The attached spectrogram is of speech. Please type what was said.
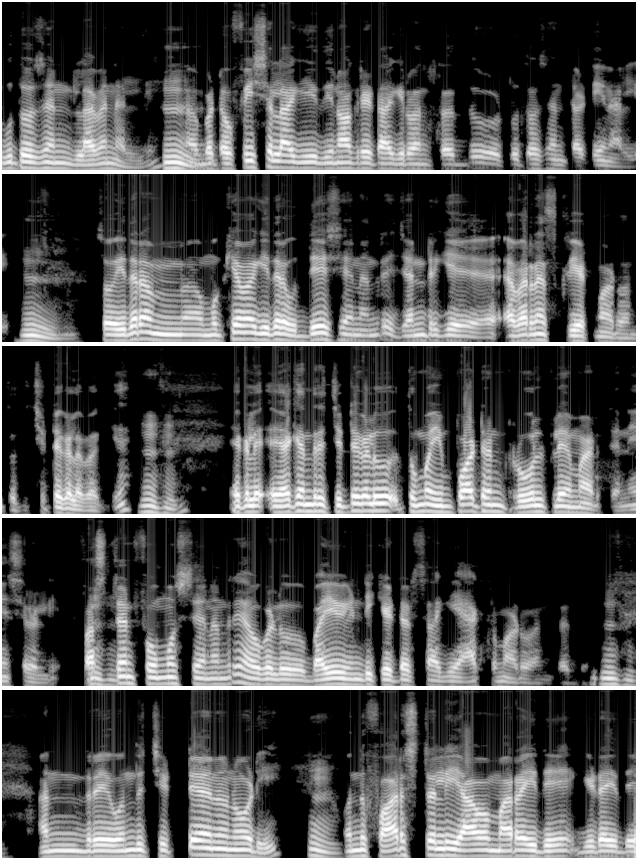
ಟೂ ತೌಸಂಡ್ ಲೆವೆನ್ ಅಲ್ಲಿ ಬಟ್ ಅಫಿಷಿಯಲ್ ಆಗಿ ಇದು ಇನಾಗ್ರೇಟ್ ಆಗಿರುವಂತದ್ದು ಟೂ ತೌಸಂಡ್ ತರ್ಟೀನ್ ಅಲ್ಲಿ. ಸೊ ಇದರ ಮುಖ್ಯವಾಗಿ ಇದರ ಉದ್ದೇಶ ಏನಂದ್ರೆ ಜನರಿಗೆ ಅವೇರ್ನೆಸ್ ಕ್ರಿಯೇಟ್ ಮಾಡುವಂತದ್ದು ಚಿಟ್ಟೆಗಳ ಬಗ್ಗೆ. ಯಾಕಂದ್ರೆ ಯಾಕಂದ್ರೆ ಚಿಟ್ಟೆಗಳು ತುಂಬಾ ಇಂಪಾರ್ಟೆಂಟ್ ರೋಲ್ ಪ್ಲೇ ಮಾಡ್ತೆ ನೇಚರ್ ಅಲ್ಲಿ. ಫಸ್ಟ್ ಅಂಡ್ ಫಾರ್ಮೋಸ್ಟ್ ಏನಂದ್ರೆ ಅವುಗಳು ಬಯೋ ಇಂಡಿಕೇಟರ್ಸ್ ಆಗಿ ಆಕ್ಟ್ ಮಾಡುವಂತದ್ದು ಅಂದ್ರೆ ಒಂದು ಚಿಟ್ಟೆಯನ್ನು ನೋಡಿ. ಒಂದು ಫಾರೆಸ್ಟ್ ಅಲ್ಲಿ ಯಾವ ಮರ ಇದೆ ಗಿಡ ಇದೆ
